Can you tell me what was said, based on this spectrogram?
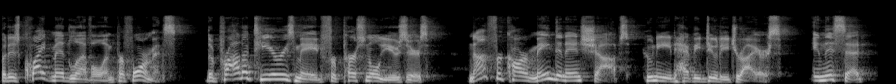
but is quite mid-level in performance. The product here is made for personal users, not for car maintenance shops who need heavy-duty dryers. In this set,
